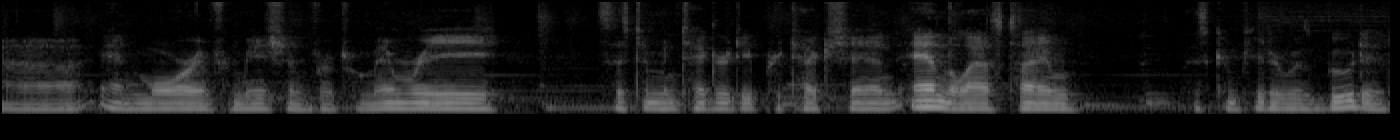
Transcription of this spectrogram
uh, and more information, virtual memory, system integrity protection, and the last time this computer was booted.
